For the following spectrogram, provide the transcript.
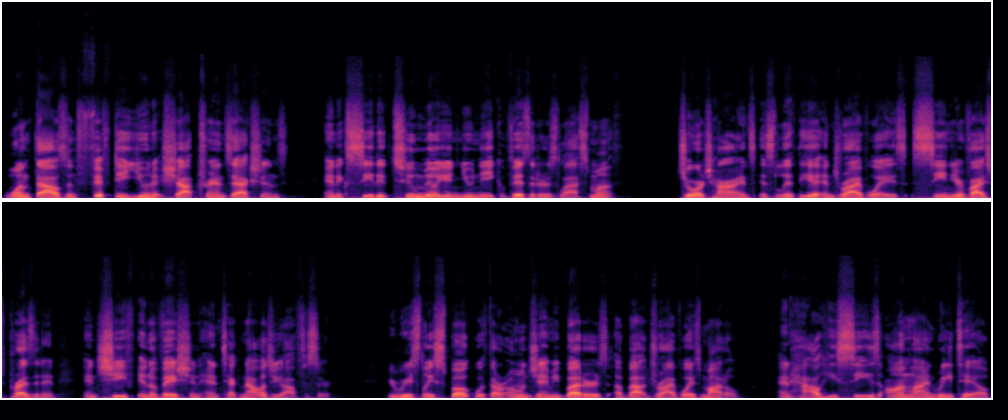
1,050 unit shop transactions and exceeded 2 million unique visitors last month. George Hines is Lithia and Driveway's Senior Vice President and Chief Innovation and Technology Officer. He recently spoke with our own Jamie Butters about Driveway's model and how he sees online retail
